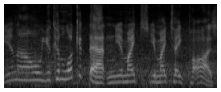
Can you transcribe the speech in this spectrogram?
you know, you can look at that and you might you might take pause.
